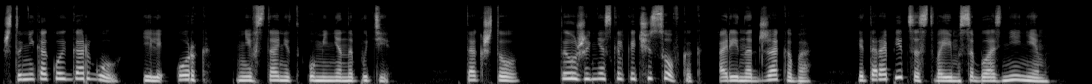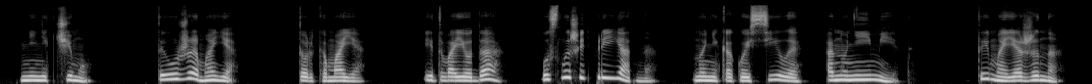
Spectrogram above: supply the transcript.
что никакой горгул или орк не встанет у меня на пути. Так что Ты уже несколько часов как Арина Джакоба, и торопиться с твоим соблазнением мне ни к чему. Ты уже моя, только моя. И твое «да» услышать приятно, но никакой силы оно не имеет. Ты моя жена».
